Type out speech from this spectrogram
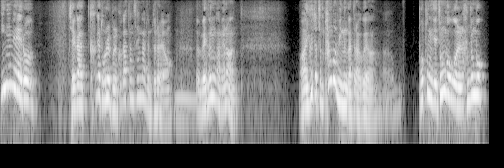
이 매매로 제가 크게 돈을 벌 것 같은 생각이 좀 들어요. 왜 그런가 하면은 아, 이것도 좀 방법이 있는 것 같더라고요. 어, 보통 이제 종목을 한 종목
